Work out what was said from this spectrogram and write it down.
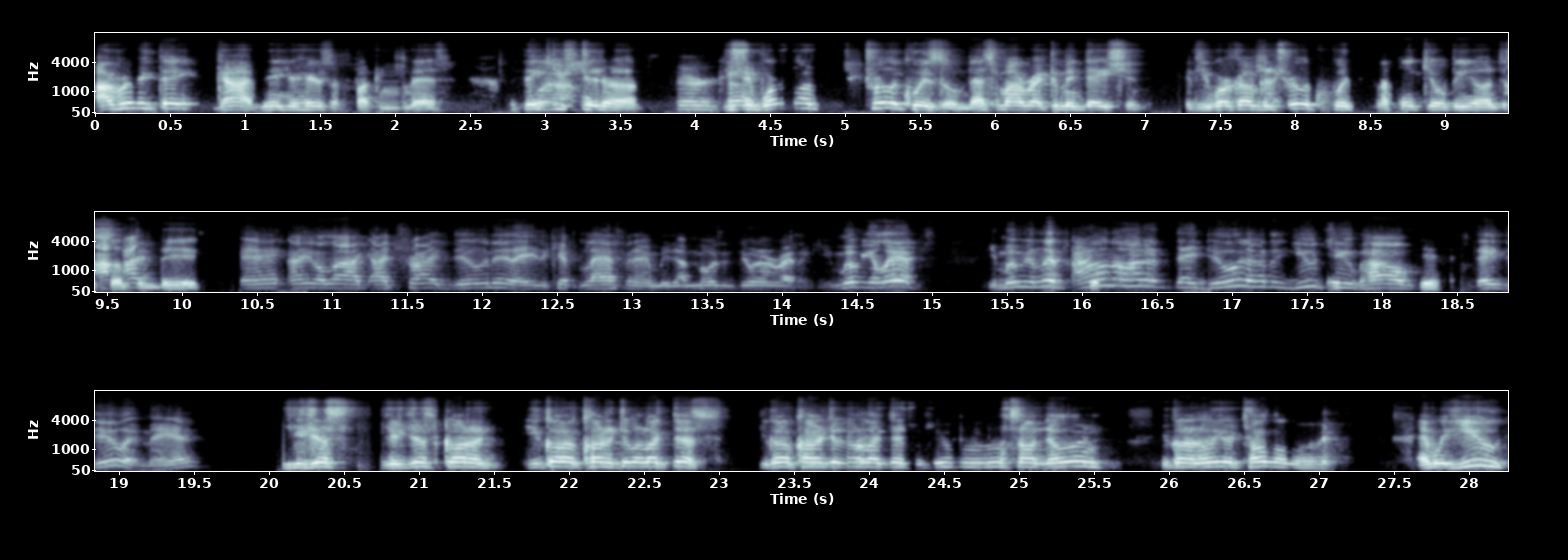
I really think, God, man, your hair's a fucking mess. I think you should uh you should work on ventriloquism. That's my recommendation. If you work on ventriloquism, I think you'll be onto I- I- something big. I ain't gonna lie. I tried doing it. They kept laughing at me. I wasn't doing it right. Like you move your lips. You move your lips. I don't know how to, they do it. I have to YouTube how Yeah. they do it, man. You just you just gotta you gotta kind of do it like this. You gotta kind of do it like this. If you start doing, you're gonna know your tongue a lot. And with you,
